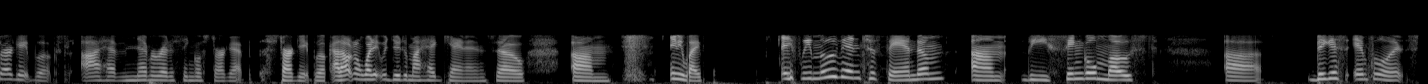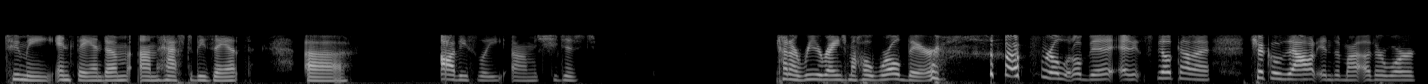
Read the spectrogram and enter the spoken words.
Stargate books. I have never read a single Stargate Stargate book. I don't know what it would do to my head canon. So, um, anyway, if we move into fandom, um, the single most uh, biggest influence to me in fandom um, has to be Xanth. Uh, obviously, um, she just kind of rearranged my whole world there. for a little bit and it still kind of trickles out into my other work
